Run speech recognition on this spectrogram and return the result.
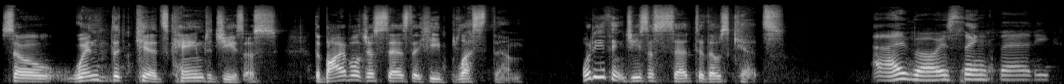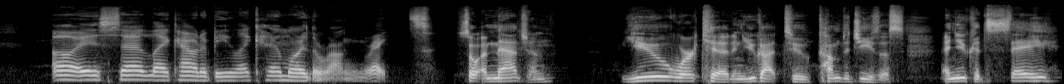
So when the kids came to Jesus, the Bible just says that he blessed them. What do you think Jesus said to those kids? I've always think that he always said like how to be like him or the wrong rights. So imagine you were a kid and you got to come to Jesus and you could say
